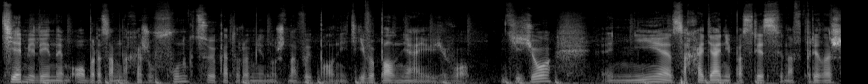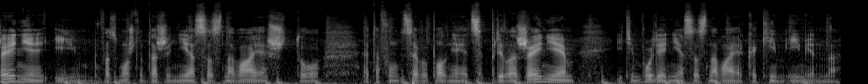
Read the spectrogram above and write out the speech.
тем или иным образом нахожу функцию, которую мне нужно выполнить, и выполняю его ее, не заходя непосредственно в приложение и, возможно, даже не осознавая, что эта функция выполняется приложением, и тем более не осознавая, каким именно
